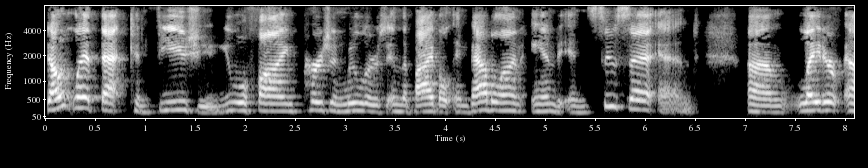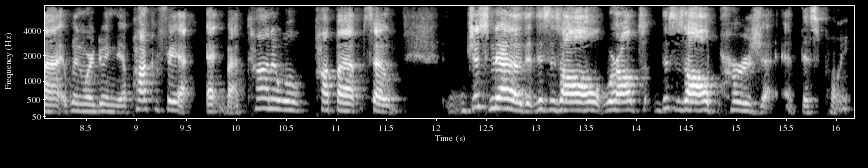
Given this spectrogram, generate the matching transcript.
don't let that confuse you. You will find Persian rulers in the Bible in Babylon and in Susa. And um, later, uh, when we're doing the Apocrypha, Ecbatana will pop up. So just know that this is all, we're all, this is all Persia at this point.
